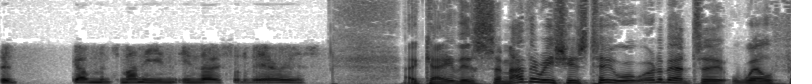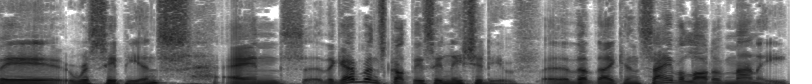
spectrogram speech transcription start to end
the government's money in, in those sort of areas. Okay, there's some other issues too. What about uh, welfare recipients? And the government's got this initiative uh, that they can save a lot of money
